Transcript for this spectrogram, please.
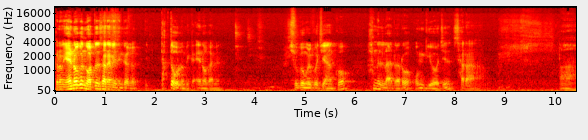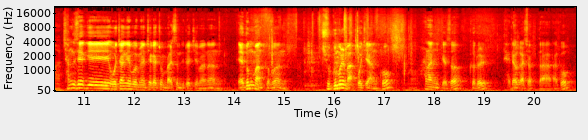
그럼 에녹은 어떤 사람이 생각을 딱 떠오릅니까? 에녹 하면 죽음을 보지 않고 하늘나라로 옮기어진 사람. 아, 창세기 5장에 보면 제가 좀 말씀드렸지만은 에녹만큼은 죽음을 맛보지 않고 하나님께서 그를 데려가셨다라고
